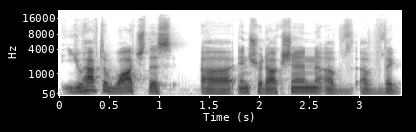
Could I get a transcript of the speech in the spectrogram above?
you have to watch this uh, introduction of of the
